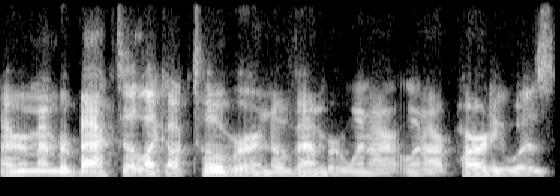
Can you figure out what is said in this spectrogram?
I remember back to like October and November when our when our party was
